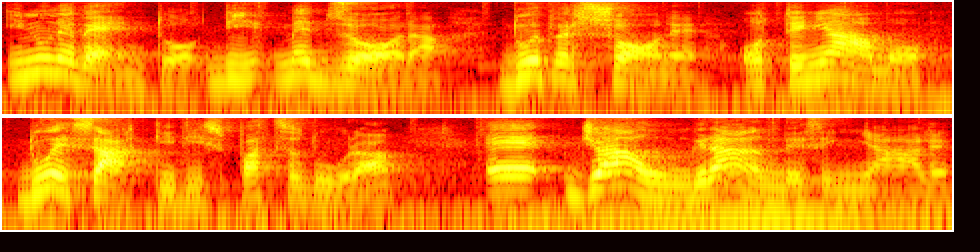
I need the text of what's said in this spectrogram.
in un evento di mezz'ora, due persone, otteniamo due sacchi di spazzatura, è già un grande segnale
